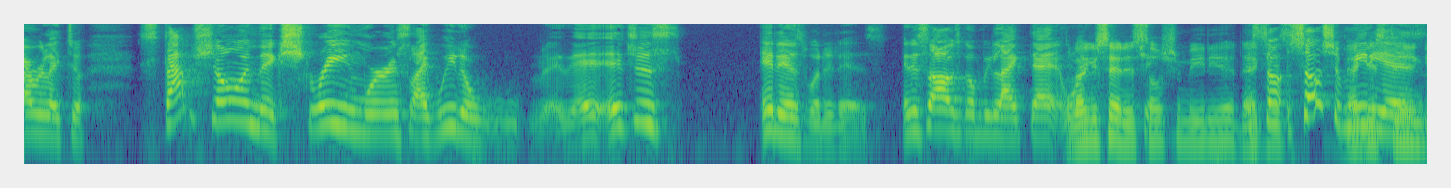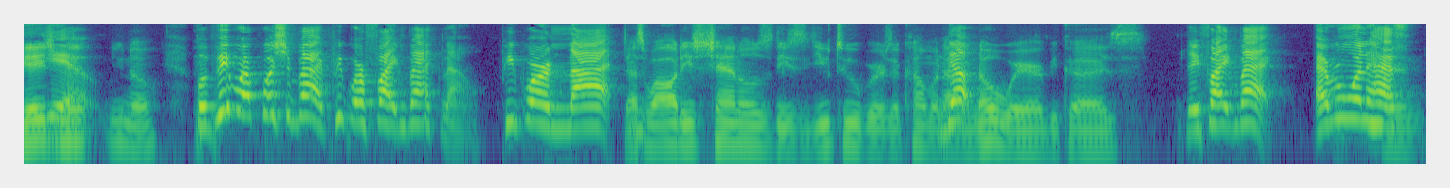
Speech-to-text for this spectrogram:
I relate to. Stop showing the extreme where it's like we the. It, it just, it is what it is, and it's always gonna be like that. Like you said, it's social media. That so- gets, social that gets media the is- engagement. You know, But people are pushing back. People are fighting back now. People are not. that's why all these channels, these YouTubers are coming out of nowhere because They fighting back. Everyone has, and,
